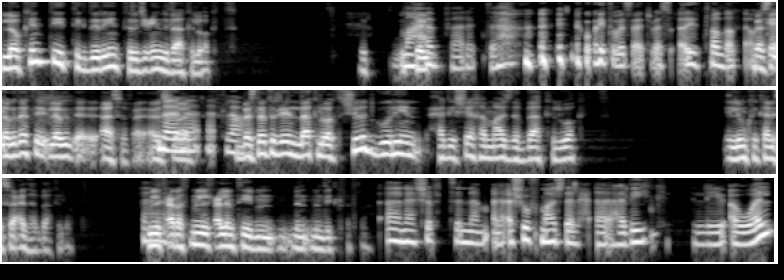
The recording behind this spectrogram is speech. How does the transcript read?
لو كنتي تقدرين ترجعين لذاك الوقت ما أحب ارد وايد مزعج بس تفضل. بس لو قدرتي لو آسف على السؤال. لا لا لا. بس لو ترجعين لذاك الوقت شنو تقولين حق الشيخة ماجدة بذاك الوقت اللي ممكن كان يساعدها بذاك الوقت؟ من اللي آه. تعرف من اللي تعلمتيه من من, من ذيك الفترة؟ أنا شفت إن أشوف ماجده هذيك اللي أول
